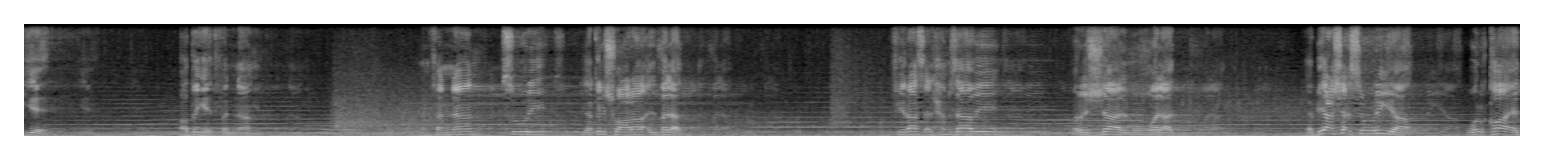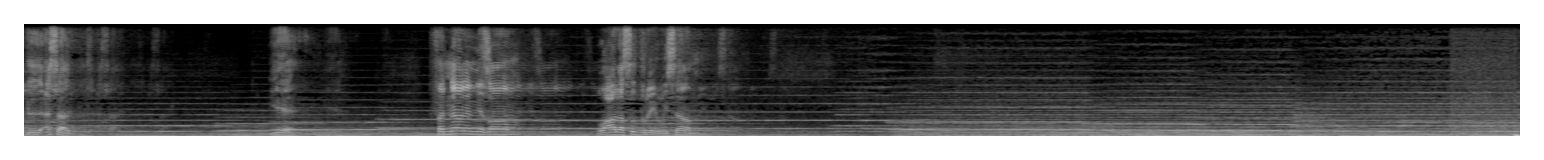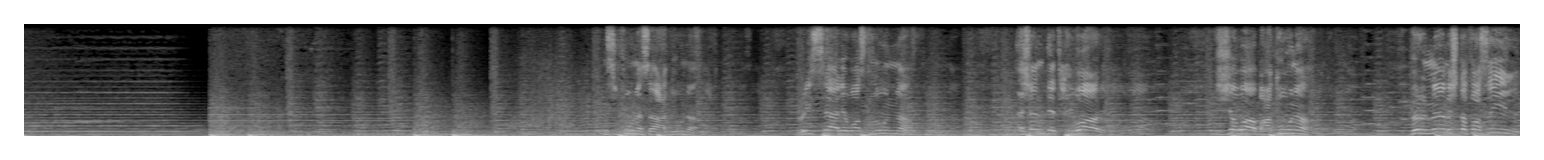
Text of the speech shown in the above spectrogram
يه قضية فنان. من فنان سوري لكل شعراء البلد. فراس الحمزاوي رجال مو ولد. بيعشق سوريا والقائد الأسد. يه فنان النظام وعلى صدري وسام. انصفونا ساعدونا. رسالة وصلونا. أجندة حوار. جواب عطونا. برنامج تفاصيل.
